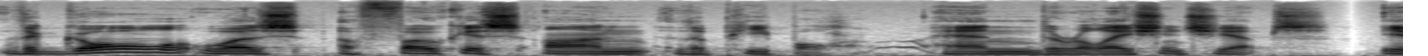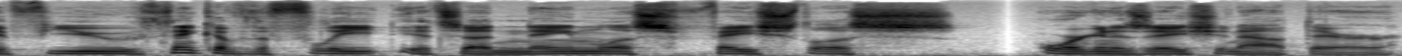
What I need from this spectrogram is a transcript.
The goal was a focus on the people and the relationships. If you think of the fleet, it's a nameless, faceless organization out there.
